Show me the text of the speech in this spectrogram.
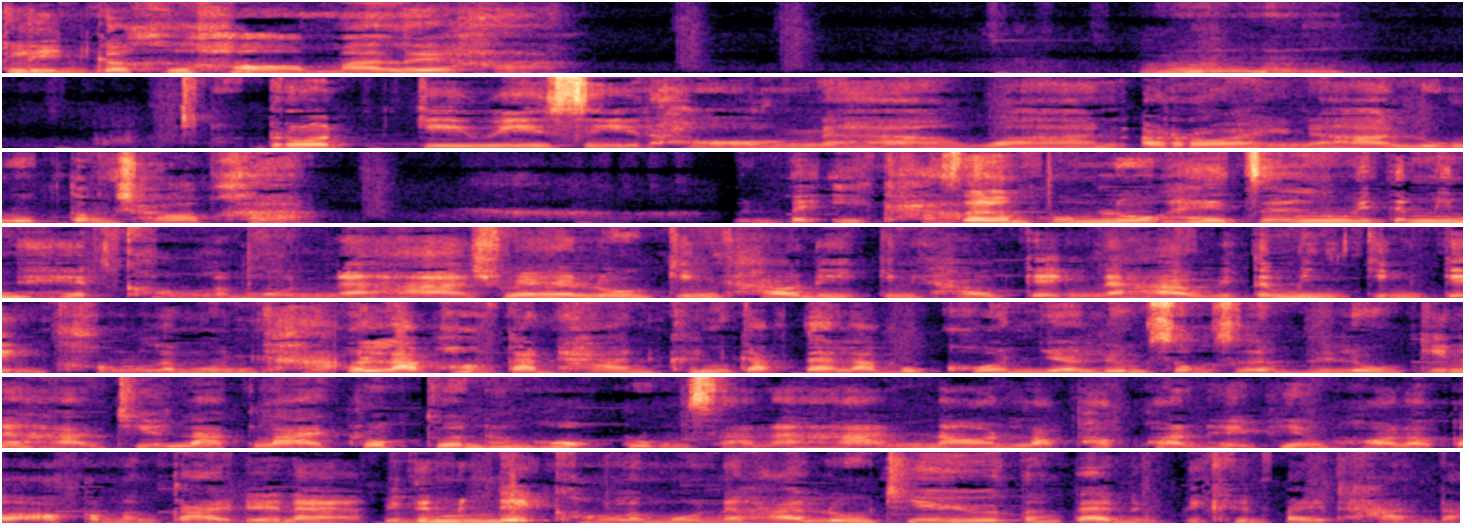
กลิ่นก็คือหอมมาเลยค่ะ อืมรสกีวีสีทองนะคะหวานอร่อยนะคะ ลูกๆต้องชอบค่ะ ขึ้นไปอีกค่ะ เสริมภูมิลูกให้จึงวิตามินเห็ดของละมุนนะคะ ช่วยให้ลูกกินข้าวดีกินข้าวเก่งนะคะ วิตามินกินเก่งของละมุนค่ะ ผลลัพธ์ของการทานขึ้นกับแต่ละบุคคล อย่าลืมส่งเสริมให้ลูกกินอาหารที่หลากหลายครบถ้วนทั้ง 6 กลุ่มสารอาหารนอนหลับพักผ่อนให้เพียงพอแล้วก็ออกกำลังกายด้วยนะ วิตามินเด็กของละมุนนะคะ ลูกที่อายุตั้งแต่1ปีขึ้นไปทานได้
